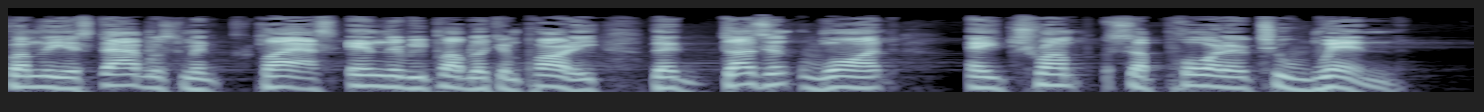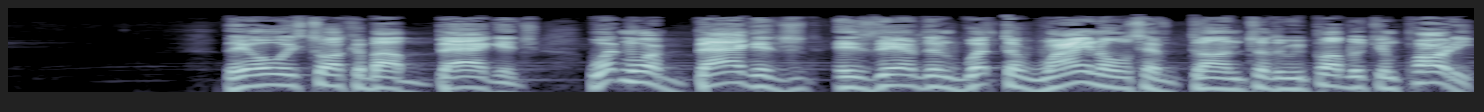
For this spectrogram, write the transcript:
from the establishment class in the Republican Party that doesn't want a Trump supporter to win. They always talk about baggage. What more baggage is there than what the RINOs have done to the Republican Party?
